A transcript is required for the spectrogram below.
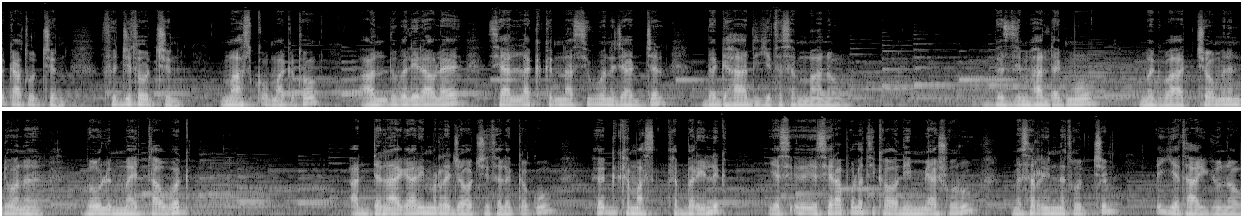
ጥቃቶችን፣ ፍጅቶችን ማስቆም አቅቶ አንዱ በሌላው ላይ ሲያላክክና ሲወነጃጀል በገሃድ እየተሰማ ነው። በዚህ መሃል ደግሞ መግባቸው ምን እንደሆነ በውል የማይታወቅ አደናጋሪ መረጃዎች የተለቀቁ ሕግ ከማስከበር ይልቅ የሴራ ፖለቲካውን የሚያሾሩ መሰሪነቶችም እየታዩ ነው።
